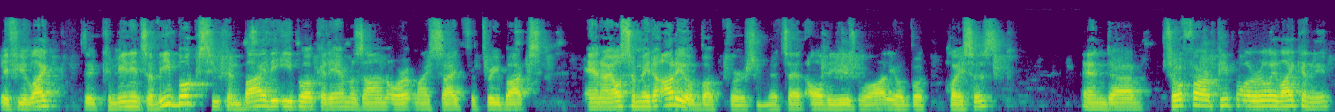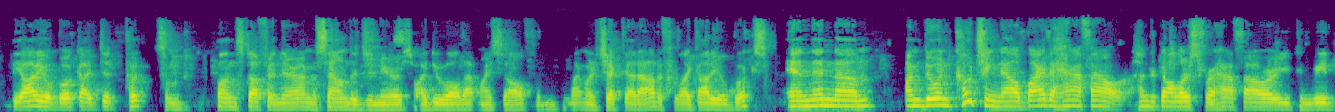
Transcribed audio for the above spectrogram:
If you like the convenience of ebooks, you can buy the ebook at Amazon or at my site for three bucks. And I also made an audiobook version that's at all the usual audiobook places. And uh, so far, people are really liking the, the audiobook. I did put some fun stuff in there. I'm a sound engineer, so I do all that myself. And you might want to check that out if you like audiobooks. And then um, I'm doing coaching now by the half hour, $100 for a half hour. You can read,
